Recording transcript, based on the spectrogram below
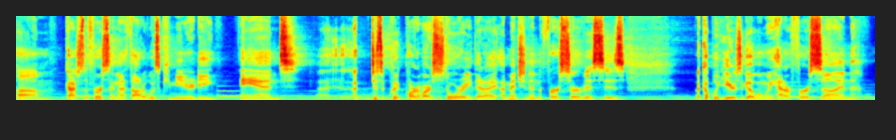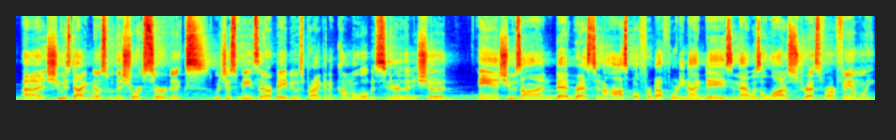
um, gosh, the first thing I thought of was community. And uh, just a quick part of our story that I, I mentioned in the first service is a couple years ago when we had our first son, uh, she was diagnosed with a short cervix, which just means that our baby was probably going to come a little bit sooner than he should. And she was on bed rest in a hospital for about 49 days, and that was a lot of stress for our family.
